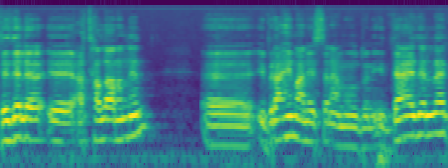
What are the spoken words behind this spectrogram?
Dedeler, e, atalarının e, İbrahim Aleyhisselam olduğunu iddia ederler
